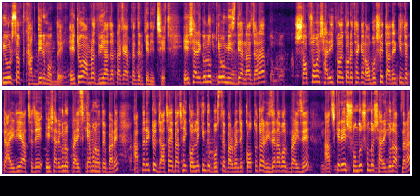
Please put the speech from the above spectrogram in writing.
পিওর সফট খাদ্যির মধ্যে। এটাও আমরা দুই হাজার টাকায় আপনাদেরকে দিচ্ছি। এই শাড়িগুলো কেউ মিস দেওয়া না। যারা সবসময় শাড়ি ক্রয় করে থাকেন, অবশ্যই তাদের কিন্তু একটা আইডিয়া আছে যে এই শাড়িগুলোর প্রাইস কেমন হতে পারে। আপনারা একটু যাচাই বাছাই করলে কিন্তু বুঝতে পারবেন যে কতটা রিজনেবল প্রাইসে আজকের এই সুন্দর সুন্দর শাড়িগুলো আপনারা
